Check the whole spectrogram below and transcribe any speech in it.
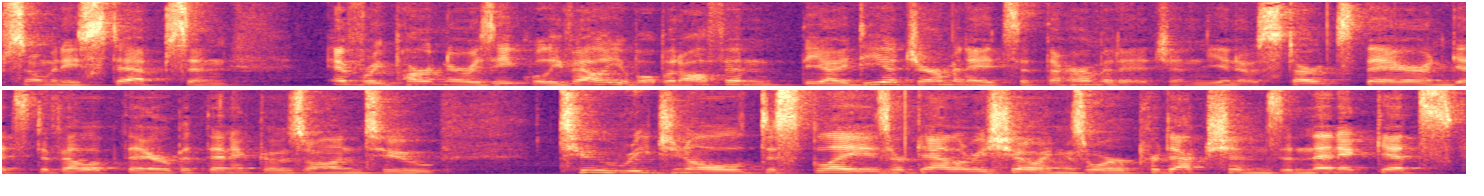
so many steps and every partner is equally valuable, but often the idea germinates at the Hermitage and, you know, starts there and gets developed there, but then it goes on to two regional displays or gallery showings or productions, and then it gets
